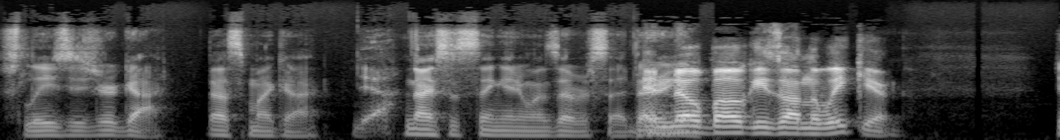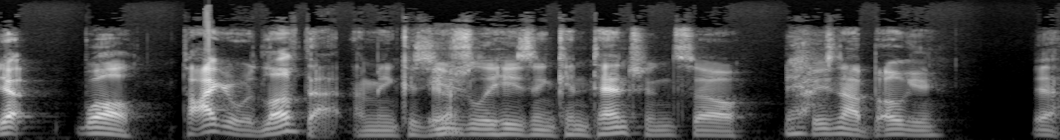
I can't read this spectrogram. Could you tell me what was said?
Sleaze is your guy. That's my guy. Yeah. Nicest thing anyone's ever said. There and no go. bogeys on the weekend. Yeah. Well, Tiger would love that. I mean, because Yeah. usually he's in contention, so Yeah. he's not bogey. Yeah.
